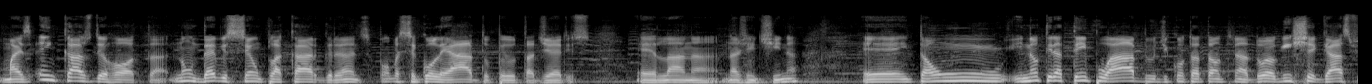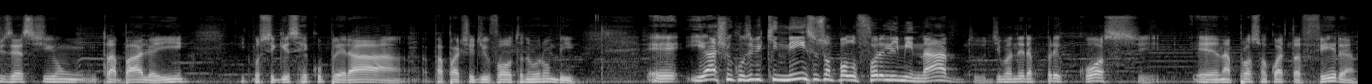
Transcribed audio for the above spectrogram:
mas em caso de derrota, não deve ser um placar grande. O São Paulo vai ser goleado pelo Tajeres é, lá na, na Argentina. É, então, e não teria tempo hábil de contratar um treinador, alguém chegasse, fizesse um trabalho aí e conseguisse recuperar para partir de volta no Morumbi. É, e acho, inclusive, que nem se o São Paulo for eliminado de maneira precoce é, na próxima quarta-feira,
